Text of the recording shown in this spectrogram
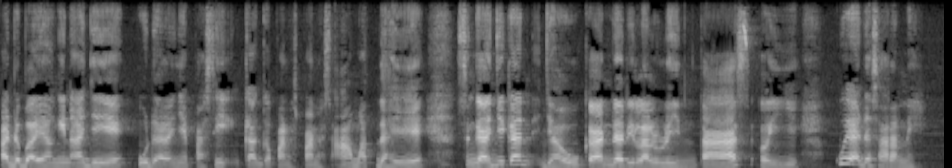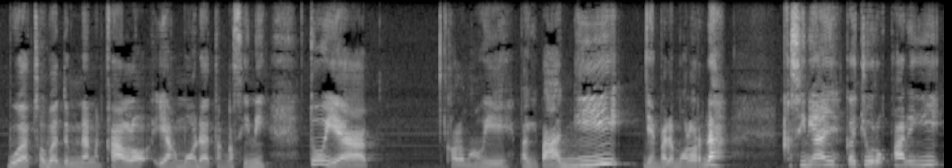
pada bayangin aja ya udaranya pasti kagak panas-panas amat dah ya seenggaknya kan jauh kan dari lalu lintas. Oh iya gue ada saran nih buat sobat demenan kalau yang mau datang ke sini. Tuh ya kalau mau ya pagi-pagi. Jangan pada molor dah. Ke sini aja ke Curug Parigi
